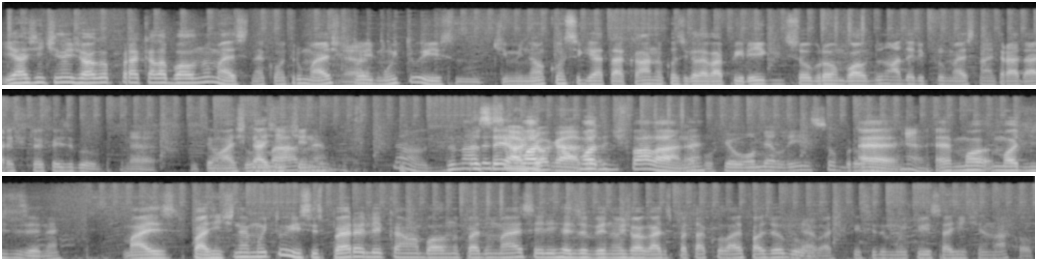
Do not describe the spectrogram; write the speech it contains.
E a Argentina joga para aquela bola no Messi, né? Contra o México é. foi muito isso. O time não conseguia atacar, não conseguia levar perigo, sobrou uma bola do nada ali pro Messi na entrada da área, chutou e fez gol. É. Então acho do que a Argentina. Nada... Não, do nada Eu sei, assim, modo, jogada. modo de falar, é, né? Porque o homem ali sobrou. É, é, é modo de dizer, né? Mas tipo, a gente não é muito isso. Espera ele cair uma bola no pé do Messi, ele resolver uma jogada espetacular e fazer o gol. É. Acho que tem sido muito isso a Argentina na Copa.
